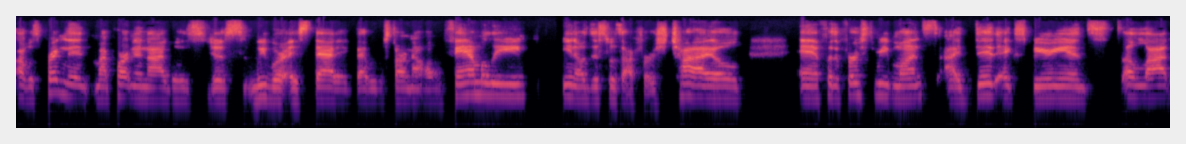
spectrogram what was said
I was pregnant, my partner and I was just, we were ecstatic that we were starting our own family. You know, this was our first child. And for the first three months, I did experience a lot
